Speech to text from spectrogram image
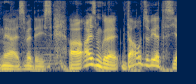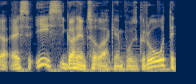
neaizvedīs. Aizmugurē daudz vietas, ja esi īsi, gariem cilvēkiem būs grūti.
